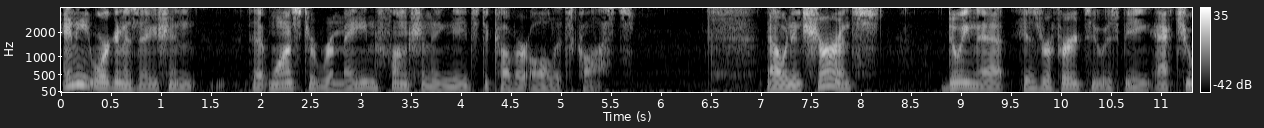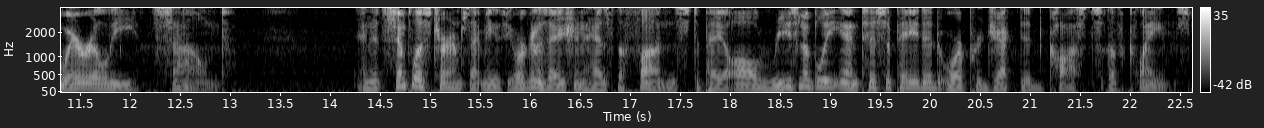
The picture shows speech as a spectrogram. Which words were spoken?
any organization that wants to remain functioning needs to cover all its costs. Now, in insurance, doing that is referred to as being actuarially sound. In its simplest terms, that means the organization has the funds to pay all reasonably anticipated or projected costs of claims.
